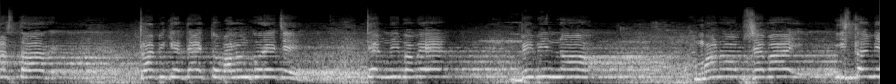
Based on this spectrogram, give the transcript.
রাস্তার ট্রাফিকের দায়িত্ব পালন করেছে। তেমনিভাবে বিভিন্ন মানব সেবায় ইসলামী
